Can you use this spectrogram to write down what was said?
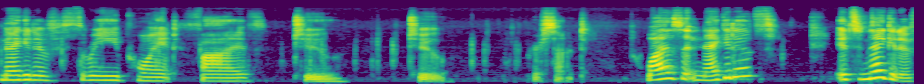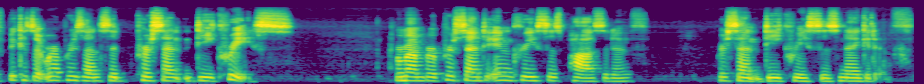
negative 3.522%. Why is it negative? It's negative because it represents a percent decrease. Remember, percent increase is positive, percent decrease is negative.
